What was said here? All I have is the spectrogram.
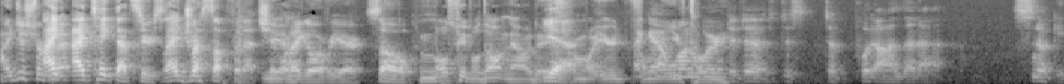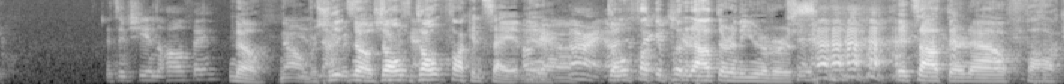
I just remember. I, I take that seriously. I dress up for that shit when I go over here. So most people don't nowadays. Yeah. From what you're, I from got what you one told word me. to, to just to put on that. Uh, Snooki. Isn't she in the Hall of Fame? no, No, but She's she was, no, she don't was- don't fucking say it, man. Okay, Yeah. all right. Don't fucking making put it out there in the universe. it's out there now. Fuck.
